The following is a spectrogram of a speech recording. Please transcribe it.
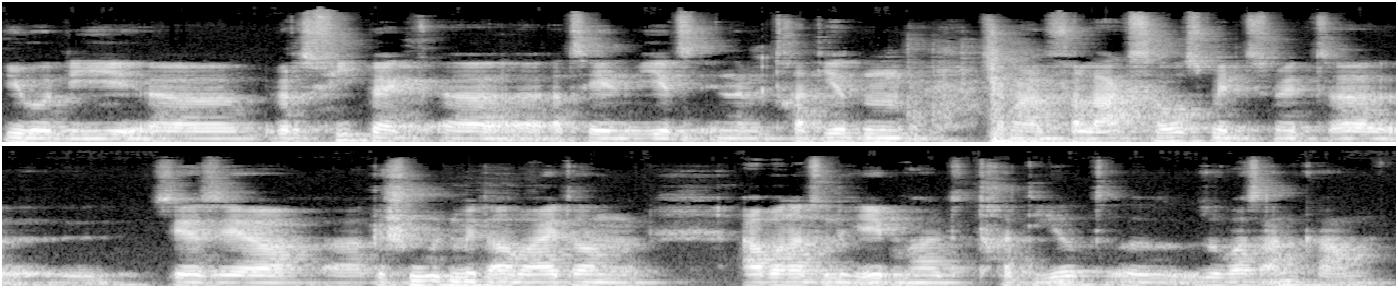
über die äh, über das Feedback äh, erzählen, wie jetzt in einem tradierten sag mal, Verlagshaus mit mit äh, sehr sehr äh, geschulten Mitarbeitern, aber natürlich eben halt tradiert äh, sowas ankam.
